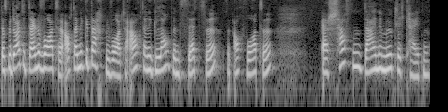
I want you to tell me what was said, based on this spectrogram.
Das bedeutet, deine Worte, auch deine gedachten Worte, auch deine Glaubenssätze, sind auch Worte, erschaffen deine Möglichkeiten.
